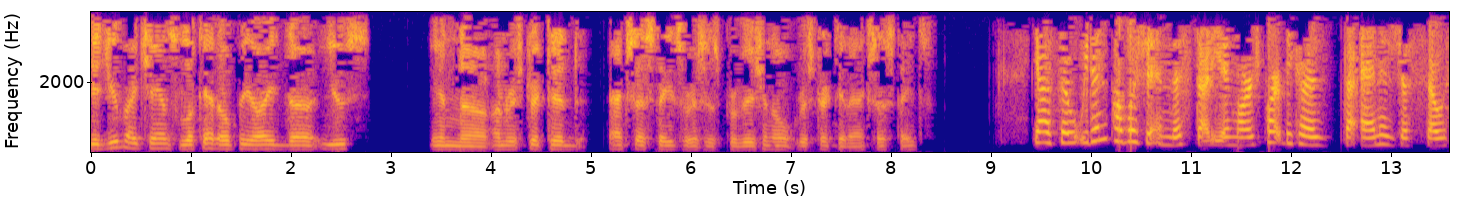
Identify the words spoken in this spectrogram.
Did you by chance look at opioid uh, use in uh, unrestricted access states versus provisional restricted access states? Yeah, so we didn't publish it in this study in large part because the N is just so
